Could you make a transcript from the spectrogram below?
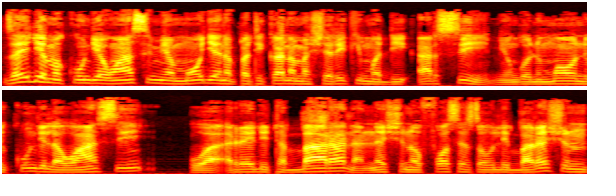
Zaidi ya makundi ya waasi mia moja yanapatikana mashariki mwa DRC. Miongoni mwao ni kundi la waasi wa Red Tabara na National Forces of Liberation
